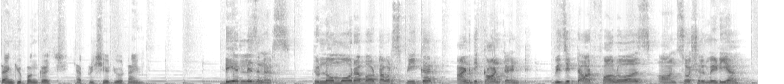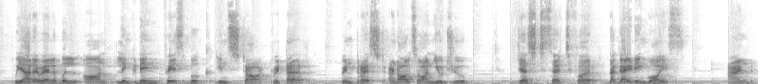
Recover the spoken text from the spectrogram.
Thank you, Pankaj. Appreciate your time. Dear listeners, to know more about our speaker and the content, visit or follow us on social media. We are available on LinkedIn, Facebook, Insta, Twitter, Pinterest, and also on YouTube. Just search for The Guiding Voice and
